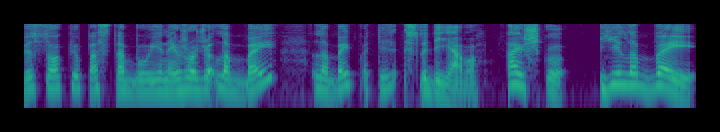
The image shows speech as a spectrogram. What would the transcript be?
visokių pastabų. Jinai, žodžiu, labai, labai pati studijavo. Aišku, ji labai,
